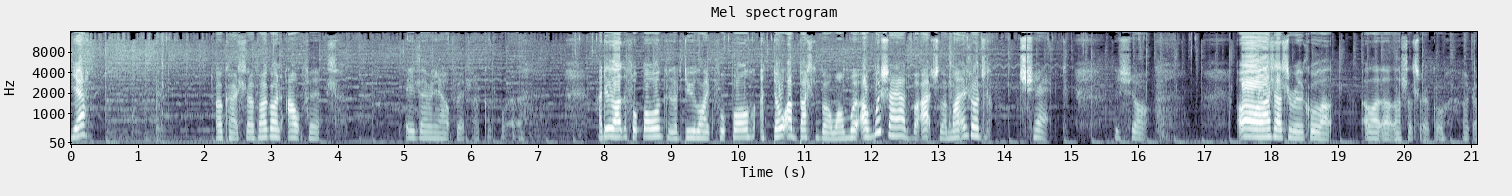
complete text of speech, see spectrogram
yeah. Okay, so if I go on outfits, is there any outfits I could wear? I do like the football one because I do like football. I don't have basketball one. I wish I had, but actually I might as well just check the shop. Oh, that's actually really cool. I, I like that. That's actually really cool. Okay.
